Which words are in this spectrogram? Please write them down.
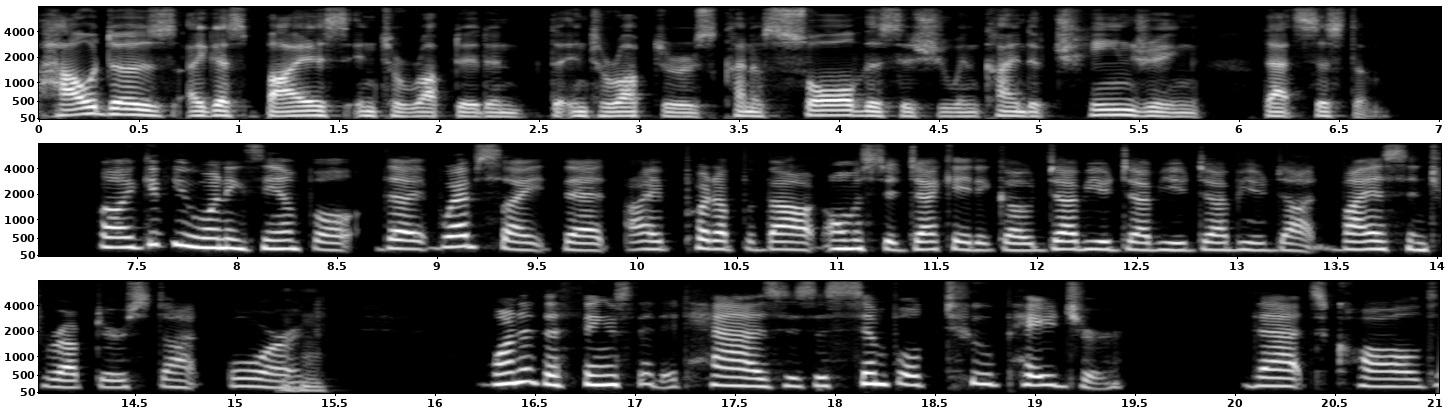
How does, I guess, bias interrupted and the interrupters kind of solve this issue in kind of changing that system? Well, I'll give you one example. The website that I put up about almost a decade ago, www.biasinterrupters.org, mm-hmm. one of the things that it has is a simple two pager that's called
